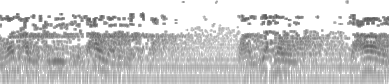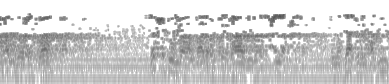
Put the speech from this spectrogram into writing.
الواجب على المسلمين إن يتعاونوا على والتقوى وأن يحذروا التعاون على العدوان سمعتم ما قاله الشيخ هذه ما يتعلق بمكاسب الحديث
